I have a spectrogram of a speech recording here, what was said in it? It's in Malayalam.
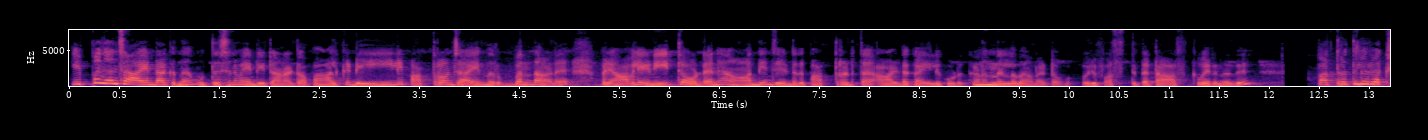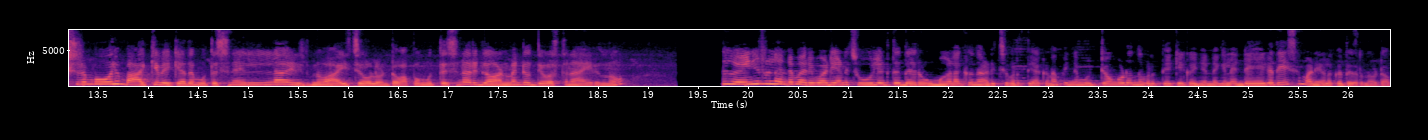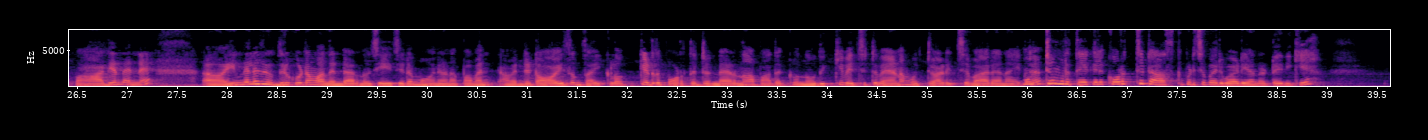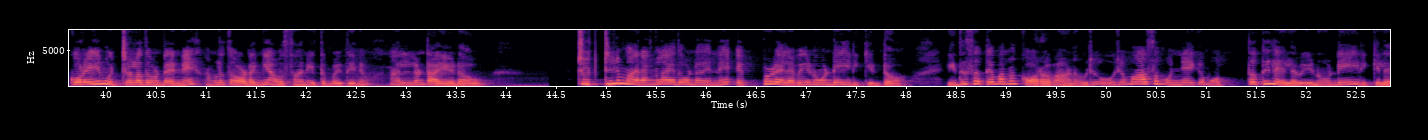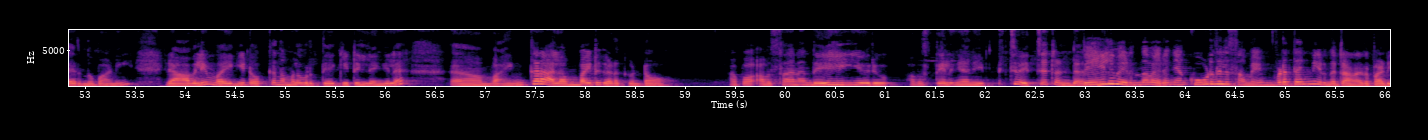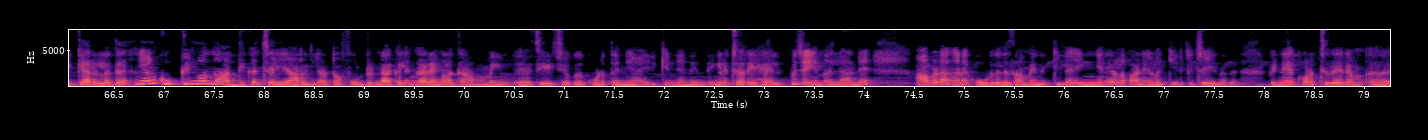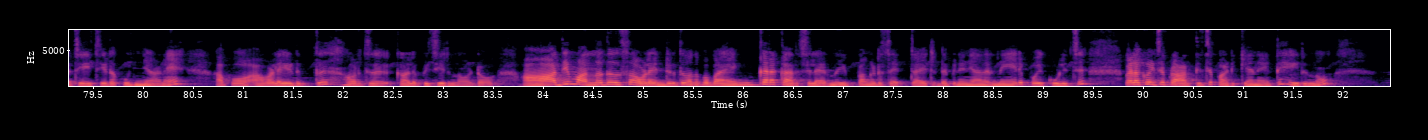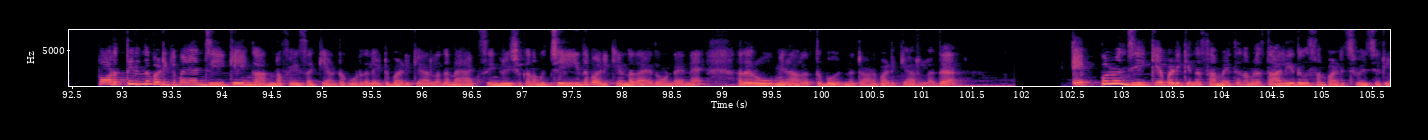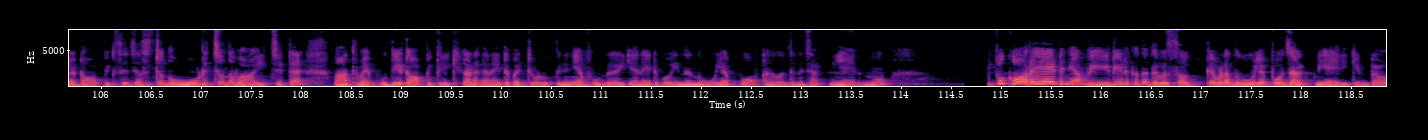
ഇപ്പം ഞാൻ ചായ ഉണ്ടാക്കുന്നത് മുത്തശ്ശന് വേണ്ടിയിട്ടാണ് കേട്ടോ. അപ്പോൾ ആൾക്ക് ഡെയിലി പത്രവും ചായയും നിർബന്ധമാണ്. അപ്പോൾ രാവിലെ എണീറ്റ ഉടനെ ആദ്യം ചെയ്യേണ്ടത് പത്രം എടുത്ത് ആളുടെ കയ്യിൽ കൊടുക്കണം എന്നുള്ളതാണ് കേട്ടോ. ഒരു ഫസ്റ്റത്തെ ടാസ്ക് വരുന്നത്. പത്രത്തിൽ ഒരു അക്ഷരം പോലും ബാക്കി വെക്കാതെ മുത്തശ്ശനെല്ലാം ഇരുന്ന് വായിച്ചോളും കേട്ടോ. അപ്പോൾ മുത്തശ്ശൻ ഒരു ഗവൺമെന്റ് ഉദ്യോഗസ്ഥനായിരുന്നു. ഇത് കഴിഞ്ഞിട്ടുള്ള എന്റെ പരിപാടിയാണ് ചൂലെടുത്ത് ഇതേ റൂമുകളൊക്കെ ഒന്ന് അടിച്ച് വൃത്തിയാക്കണം. പിന്നെ മുറ്റവും കൂടെ ഒന്ന് വൃത്തിയാക്കി കഴിഞ്ഞിട്ടുണ്ടെങ്കിൽ എന്റെ ഏകദേശം പണികളൊക്കെ തീർന്നു കേട്ടോ. അപ്പോൾ ആദ്യം തന്നെ ഇന്നലെ രുദ്രക്കൂട്ടം വന്നിട്ടുണ്ടായിരുന്നു. ചേച്ചിയുടെ മോനാണ്. അപ്പോൾ അവൻ അവന്റെ ടോയ്സും സൈക്കിളും ഒക്കെ എടുത്ത് പുറത്തിട്ടുണ്ടായിരുന്നു അപ്പോൾ അതൊക്കെ ഒന്ന് ഒതുക്കി വെച്ചിട്ട് വേണം മുറ്റം അടിച്ച് വാരാനായിട്ട്. മുറ്റം വൃത്തിയാക്കൽ കുറച്ച് ടാസ്ക് പിടിച്ച പരിപാടിയാണ് കേട്ടോ എനിക്ക്. കുറേ മുറ്റുള്ളത് കൊണ്ട് തന്നെ നമ്മൾ തുടങ്ങി അവസാനം എത്തുമ്പോഴത്തേനും നല്ല ടയേർഡാവും ചുറ്റിലും മരങ്ങളായതുകൊണ്ട് തന്നെ എപ്പോഴും ഇല വീണുകൊണ്ടേ ഇരിക്കും കേട്ടോ ഇത് സത്യം പറഞ്ഞാൽ കുറവാണ്. ഒരു ഒരു മാസം മുന്നേക്ക് മൊത്തത്തിൽ ഇല വീണുകൊണ്ടേ ഇരിക്കലായിരുന്നു പണി. രാവിലെയും വൈകിട്ടൊക്കെ നമ്മൾ വൃത്തിയാക്കിയിട്ടില്ലെങ്കിൽ ഭയങ്കര അലമ്പായിട്ട് കിടക്കും കേട്ടോ അപ്പോൾ അവസാനം ദേ ഈ ഒരു അവസ്ഥയിൽ ഞാൻ എത്തിച്ചു വെച്ചിട്ടുണ്ട്. വെയിൽ വരുന്നവരെ ഞാൻ കൂടുതൽ സമയം ഇവിടെ തന്നെ ഇരുന്നിട്ടാണ് അത് പഠിക്കാറുള്ളത്. ഞാൻ കുക്കിംഗ് ഒന്നും അധികം ചെയ്യാറില്ല കേട്ടോ. ഫുഡ് ഉണ്ടാക്കലും കാര്യങ്ങളൊക്കെ അമ്മയും ചേച്ചിയൊക്കെ കൂടെ തന്നെ ആയിരിക്കും. ഞാൻ എന്തെങ്കിലും ചെറിയ ഹെൽപ്പ് ചെയ്യുന്നല്ലാണ്ട് അവിടെ അങ്ങനെ കൂടുതൽ സമയം നിൽക്കില്ല ഇങ്ങനെയുള്ള പണികളൊക്കെ ആയിരിക്കും ചെയ്യുന്നത്. പിന്നെ കുറച്ച് നേരം ചേച്ചിയുടെ കുഞ്ഞാണേ. അപ്പോൾ അവളെ എടുത്ത് കുറച്ച് കളിപ്പിച്ചിരുന്നു കേട്ടോ. ആദ്യം വന്ന ദിവസം അവൾ എന്റെ അടുത്ത് വന്നപ്പോൾ ഭയങ്കര കരച്ചിലായിരുന്നു. ഇപ്പം അങ്ങോട്ട് സെറ്റ് ആയിട്ടുണ്ട്. പിന്നെ ഞാൻ നേരെ പോയി കുളിച്ച് വിളക്ക് വെച്ച് പ്രാർത്ഥിച്ച് പഠിക്കാനായിട്ട് ഇരുന്നു. പുറത്തിരുന്ന് പഠിക്കുമ്പോൾ ഞാൻ ജി കെയും കറണ്ട് അഫയേഴ്സ് ഒക്കെയാണ് കേട്ടോ കൂടുതലായിട്ട് പഠിക്കാറുള്ളത്. മാത്സ് ഇംഗ്ലീഷൊക്കെ നമുക്ക് ചെയ്ത് പഠിക്കേണ്ടതായതുകൊണ്ട് തന്നെ അത് റൂമിനകത്ത് പോയിരുന്നിട്ടാണ് പഠിക്കാറുള്ളത്. എപ്പോഴും ജി കെ പഠിക്കുന്ന സമയത്ത് നമ്മൾ തലേ ദിവസം പഠിച്ചു വെച്ചിട്ടുള്ള ടോപ്പിക്സ് ജസ്റ്റ് ഒന്ന് ഓടിച്ചൊന്ന് വായിച്ചിട്ട് മാത്രമേ പുതിയ ടോപ്പിക്കിലേക്ക് കടക്കാനായിട്ട് പറ്റുള്ളൂ. പിന്നെ ഞാൻ ഫുഡ് കഴിക്കാനായിട്ട് പോയി. ഇന്ന് നൂലപ്പവും അതുപോലെ തന്നെ ചട്നിയായിരുന്നു. ഇപ്പോൾ കുറേ ആയിട്ട് ഞാൻ വീഡിയോ എടുക്കുന്ന ദിവസമൊക്കെ ഇവിടെ നൂലപ്പവും ചട്നി ആയിരിക്കും കേട്ടോ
